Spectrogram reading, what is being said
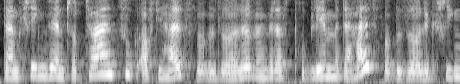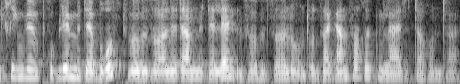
Dann kriegen wir einen totalen Zug auf die Halswirbelsäule. Wenn wir das Problem mit der Halswirbelsäule kriegen, kriegen wir ein Problem mit der Brustwirbelsäule, dann mit der Lendenwirbelsäule und unser ganzer Rücken leidet darunter.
